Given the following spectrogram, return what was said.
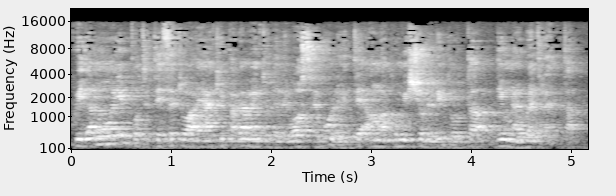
Qui da noi potete effettuare anche il pagamento delle vostre bollette a una commissione ridotta di 1,30 euro.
